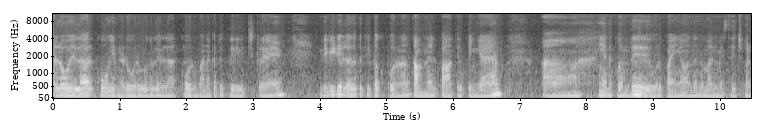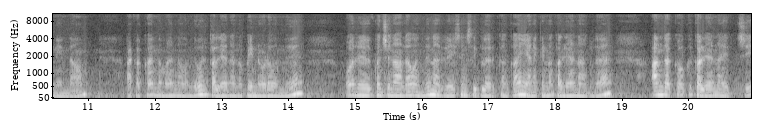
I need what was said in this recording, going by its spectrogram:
ஹலோ எல்லாருக்கும் என்னோட உறவுகள் எல்லாருக்கும் ஒரு வணக்கத்தை தெரிவிச்சுக்கிறேன். இந்த வீடியோவில் எதை பற்றி பார்க்க போகிறேன்னா தமிழில் பார்த்துருப்பீங்க. எனக்கு வந்து ஒரு பையன் வந்து இந்த மாதிரி மெசேஜ் பண்ணியிருந்தான். அக்காக்கா இந்த மாதிரி நான் வந்து ஒரு கல்யாணம் ஆன பெண்ணோட வந்து ஒரு கொஞ்ச நாளாக வந்து நான் ரிலேஷன்ஷிப்பில் இருக்கேன்க்கா எனக்கு இன்னும் கல்யாணம் ஆகலை. அந்த அக்காவுக்கு கல்யாணம் ஆயிடுச்சு.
